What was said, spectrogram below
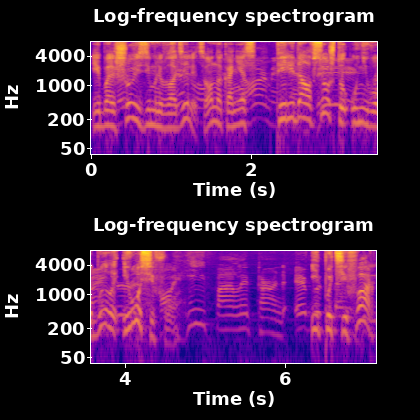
и большой землевладелец, он, наконец, передал все, что у него было, Иосифу. И Патифар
